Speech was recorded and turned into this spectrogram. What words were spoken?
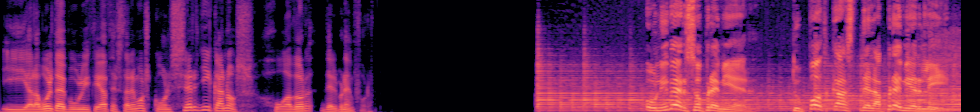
y a la vuelta de publicidad estaremos con Sergi Canós, jugador del Brentford. Universo Premier, tu podcast de la Premier League.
